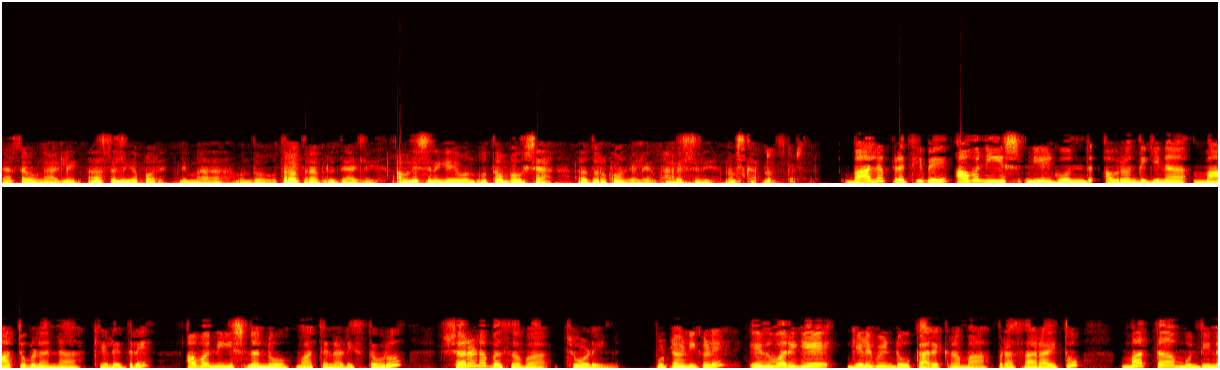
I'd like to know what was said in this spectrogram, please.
ಜಾಸ್ತಿ ಸಿದ್ಲಿಂಗಪ್ಪ ಅವರೇ ನಿಮ್ಮ ಒಂದು ಉತ್ತರೋತ್ತರ ಅಭಿವೃದ್ಧಿ ಆಗ್ಲಿ. ಅವನೀಶನಿಗೆ ಒಂದು ಉತ್ತಮ ಭವಿಷ್ಯ ದೊರಕುವಂಗಲಿ ಅಂತ ಹಾರೈಸ್ತೀವಿ. ನಮಸ್ಕಾರ. ನಮಸ್ಕಾರ ಸರ್. ಬಾಲ ಪ್ರತಿಭೆ ಅವನೀಶ್ ನೀಲ್ಗುಂದ್ ಅವರೊಂದಿಗಿನ ಮಾತುಗಳನ್ನ ಕೇಳಿದ್ರೆ ಅವನೀಶ್ನನ್ನು ಮಾತನಾಡಿಸಿದವರು ಶರಣಬಸವ ಚೋಳಿನ್. ಪುಟಾಣಿಗಳೇ ಇದುವರೆಗೆ ಗಿಳಿವಿಂಡು ಕಾರ್ಯಕ್ರಮ ಪ್ರಸಾರ ಆಯಿತು. ಮತ್ತ ಮುಂದಿನ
